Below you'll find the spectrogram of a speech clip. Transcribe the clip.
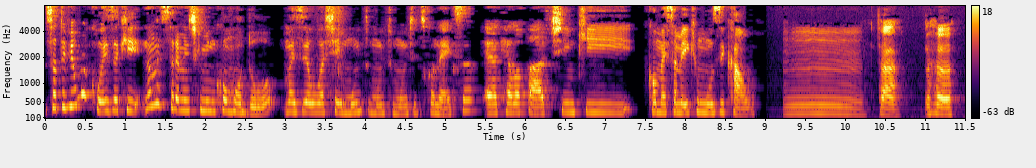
Só teve uma coisa que, não necessariamente que me incomodou, mas eu achei muito, muito, muito desconexa, é aquela parte em que começa meio que um musical. Hum, tá. Uhum.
